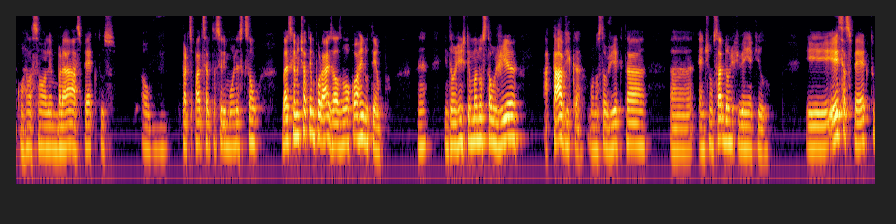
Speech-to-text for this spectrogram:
com relação a lembrar aspectos, ao participar de certas cerimônias que são basicamente atemporais, elas não ocorrem no tempo. Né? Então a gente tem uma nostalgia atávica, uma nostalgia que está. Uh, ah, a gente não sabe de onde que vem aquilo. E esse aspecto,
